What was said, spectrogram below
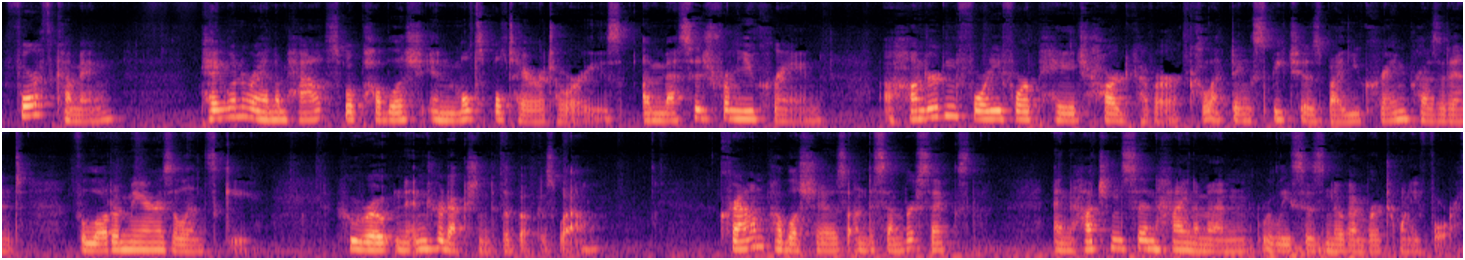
Forthcoming, Penguin Random House will publish in multiple territories A Message from Ukraine, a 144 page hardcover collecting speeches by Ukraine President Volodymyr Zelensky, who wrote an introduction to the book as well. Crown publishes on December 6th, and Hutchinson Heinemann releases November 24th.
